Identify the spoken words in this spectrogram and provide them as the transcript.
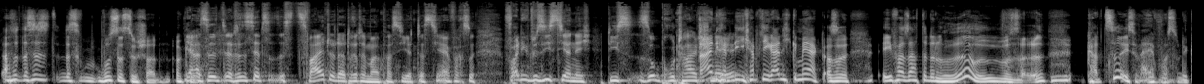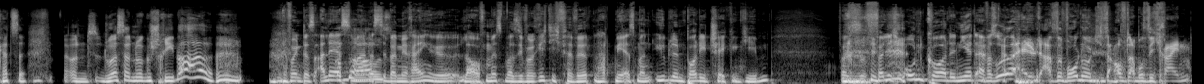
Also das ist, das wusstest du schon. Okay. Ja, also das ist jetzt das zweite oder dritte Mal passiert, dass die einfach so. Vor allem, du siehst die ja nicht. Die ist so brutal Nein, ich schnell. habe die, ich hab die gar nicht gemerkt. Also Eva sagte dann, "Äh, äh, Katze? Ich so, hey, wo ist denn eine Katze? Und du hast dann nur geschrien, ah! Ja, vor allem das allererste Mal, dass sie bei mir reingelaufen ist, war sie wohl richtig verwirrt und hat mir erstmal einen üblen Bodycheck gegeben. Weil sie so völlig unkoordiniert einfach so, ey, da ist eine Wohnung, die ist auf, da muss ich rein.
